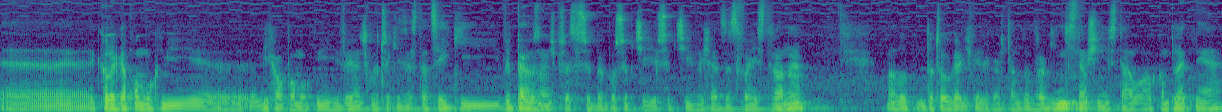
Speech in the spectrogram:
E, kolega pomógł mi, e, Michał pomógł mi wyjąć kluczyki ze stacyjki i wypełznąć przez szybę, bo szybciej, szybciej wysiadł ze swojej strony. No, do, doczołgaliśmy jakoś tam do drogi, nic nam się nie stało, kompletnie.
